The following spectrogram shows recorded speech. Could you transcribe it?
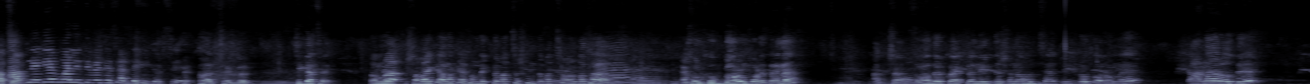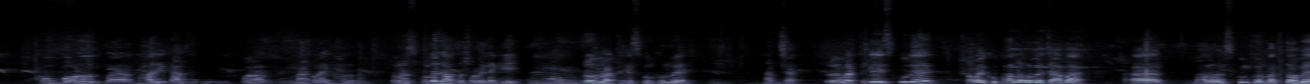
আচ্ছা। আপনাকে বলে দিবে যে স্যার দেখি করছে। আচ্ছা গুড ঠিক আছে। তোমরা সবাইকে আমাকে এখন দেখতে পাচ্ছ শুনতে পাচ্ছ আমার কথা? এখন খুব গরম পড়ে তাই না? আচ্ছা তোমাদের কয়েকটা নির্দেশনা হচ্ছে, তীব্র গরমে টানা রোদে খুব বড় ভারী কাজ করা, না করাই ভালো। তোমরা স্কুলে যাও তো সবাই, নাকি? রবিবার থেকে স্কুল খুলবে? আচ্ছা রবিবার থেকে স্কুলে সবাই খুব ভালোভাবে যাবা ভালোভাবে স্কুল করবা। তবে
